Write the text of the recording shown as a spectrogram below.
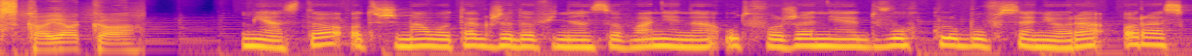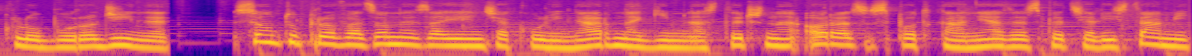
z kajaka. Miasto otrzymało także dofinansowanie na utworzenie dwóch klubów seniora oraz klubu rodziny. Są tu prowadzone zajęcia kulinarne, gimnastyczne oraz spotkania ze specjalistami,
